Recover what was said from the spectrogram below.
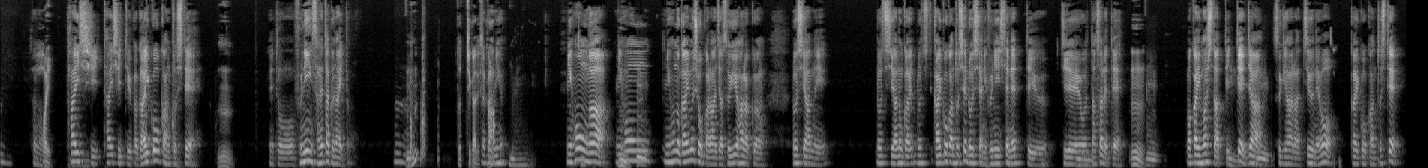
うんう。その、はい。大使、大使っていうか外交官として、うん。えっと、赴任されたくないと。うんん？どっちがですか？日本が、うん日本、うん日本の外務省から、じゃあ杉原くん、ロシアに、ロシアの外ロシ外交官としてロシアに赴任してねっていう事例を出されて、うんう。ん。わかりましたって言って、じゃあうん、杉原千畝を外交官として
